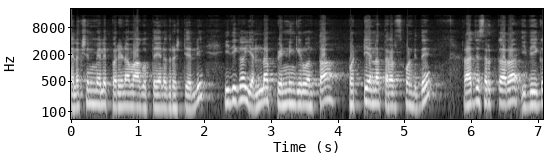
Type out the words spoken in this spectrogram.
ಎಲೆಕ್ಷನ್ ಮೇಲೆ ಪರಿಣಾಮ ಆಗುತ್ತೆ ಅನ್ನೋ ದೃಷ್ಟಿಯಲ್ಲಿ ಇದೀಗ ಎಲ್ಲ ಪೆಂಡಿಂಗ್ ಇರುವಂಥ ಪಟ್ಟಿಯನ್ನು ತಯಾರಿಸ್ಕೊಂಡಿದೆ ರಾಜ್ಯ ಸರ್ಕಾರ ಇದೀಗ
